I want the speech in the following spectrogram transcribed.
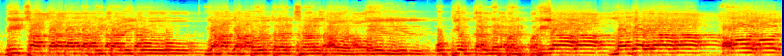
बीचा करता था बिचारी को यहाँ का पवित्र छल और तेल उपयोग करने पर पिया लगाया और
